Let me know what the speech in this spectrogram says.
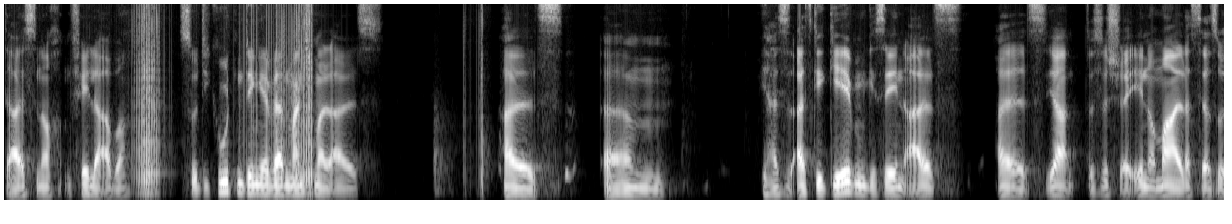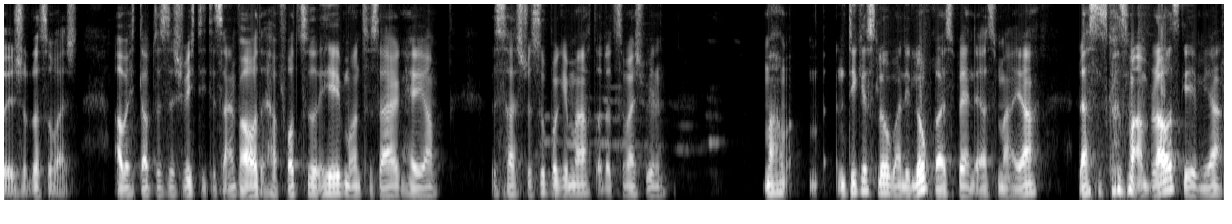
da ist noch ein Fehler, aber so die guten Dinge werden manchmal als, als ähm, wie heißt es, als gegeben gesehen, als, als, ja, das ist ja eh normal, dass der so ist oder sowas. Aber ich glaube, das ist wichtig, das einfach auch hervorzuheben und zu sagen, hey, ja, das hast du super gemacht. Oder zum Beispiel, mach ein dickes Lob an die Lobpreisband erstmal, ja. Lass uns kurz mal Applaus geben, ja.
